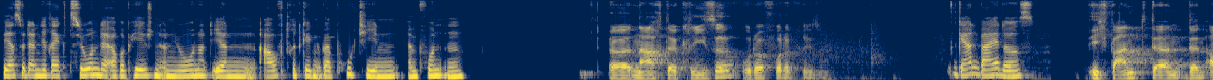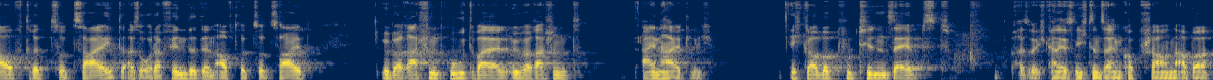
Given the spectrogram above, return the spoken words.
Wie hast du denn die Reaktion der Europäischen Union und ihren Auftritt gegenüber Putin empfunden? Äh, nach der Krise oder vor der Krise? Gern beides. Ich fand den, den Auftritt zur Zeit, also oder finde den Auftritt zur Zeit überraschend gut, weil überraschend einheitlich. Ich glaube, Putin selbst, also ich kann jetzt nicht in seinen Kopf schauen, aber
